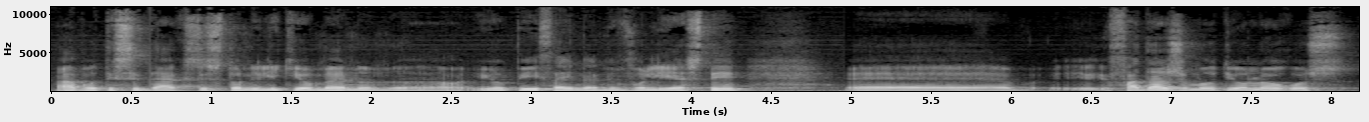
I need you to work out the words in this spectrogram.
από τις συντάξεις των ηλικιωμένων ε, οι οποίοι θα είναι ανεμβολιαστοί. Ε, φαντάζομαι ότι ο λόγος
